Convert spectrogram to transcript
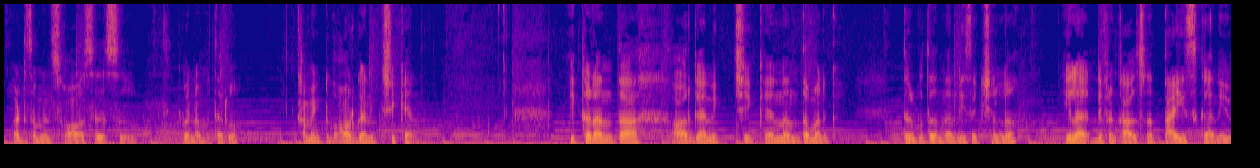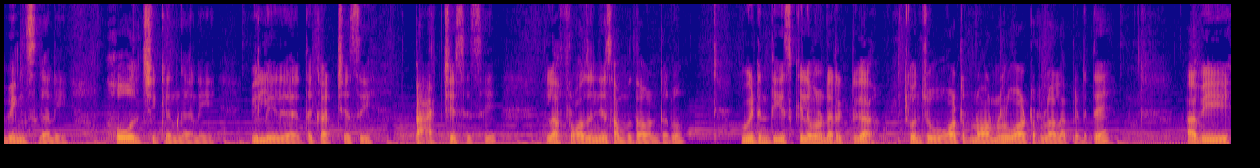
వాటికి సంబంధించిన సాసెస్ ఇవన్నీ అమ్ముతారు. Coming to the organic chicken ఇక్కడంతా ఆర్గానిక్ చికెన్ అంతా మనకు దొరుకుతుందండి ఈ సెక్షన్లో ఇలా డిఫరెంట్ కావాల్సిన థైస్ కానీ వింగ్స్ కానీ హోల్ చికెన్ కానీ వీళ్ళు అయితే కట్ చేసి ప్యాక్ చేసేసి ఇలా ఫ్రోజన్ చేసి అమ్ముతూ ఉంటారు. వీటిని తీసుకెళ్ళి మనం డైరెక్ట్గా కొంచెం వాటర్ నార్మల్ వాటర్లో అలా పెడితే అవి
